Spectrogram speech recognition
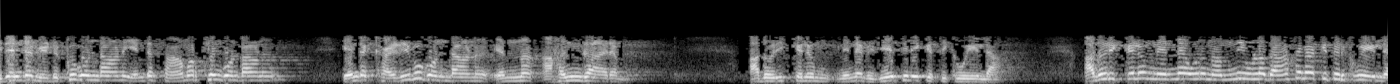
ഇതെന്റെ മിടുക്കുകൊണ്ടാണ് എന്റെ സാമർഥ്യം കൊണ്ടാണ് എന്റെ കഴിവ് കൊണ്ടാണ് എന്ന അഹങ്കാരം അതൊരിക്കലും നിന്നെ വിജയത്തിലേക്ക് എത്തിക്കുകയില്ല. അതൊരിക്കലും നിന്നെ ഒരു നന്ദിയുള്ള ദാസനാക്കി തീർക്കുകയില്ല.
